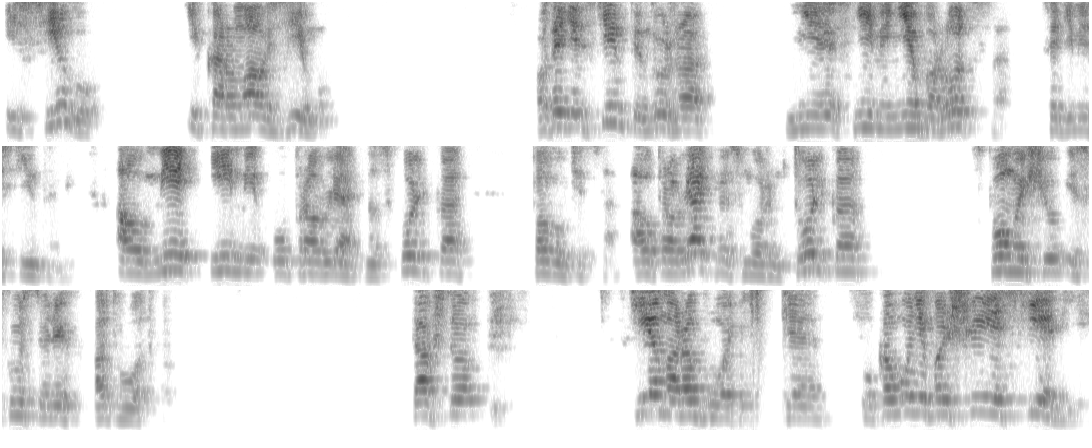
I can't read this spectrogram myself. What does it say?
и силу, и корма в зиму. Вот эти инстинкты нужно не, с ними не бороться, с этими инстинктами, а уметь ими управлять, насколько получится. А управлять мы сможем только с помощью искусственных отводков. Так что тема рабочая. У кого небольшие семьи,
